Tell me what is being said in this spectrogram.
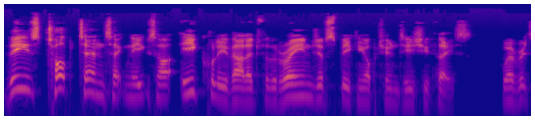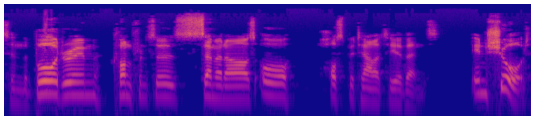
These top 10 techniques are equally valid for the range of speaking opportunities you face, whether it's in the boardroom, conferences, seminars, or hospitality events. In short,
